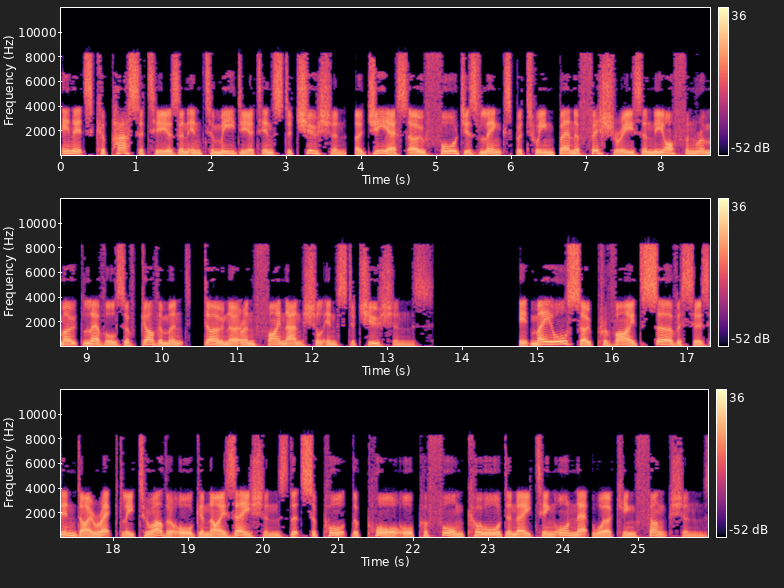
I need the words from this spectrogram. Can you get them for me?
In its capacity as an intermediate institution, a GSO forges links between beneficiaries and the often remote levels of government, donor and financial institutions. It may also provide services indirectly to other organizations that support the poor or perform coordinating or networking functions.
